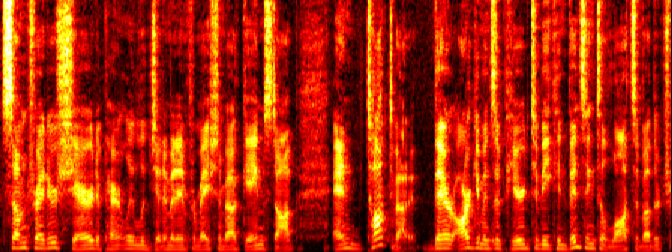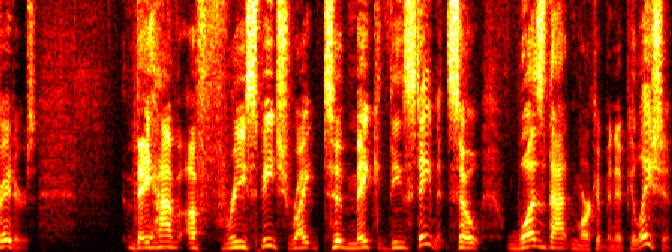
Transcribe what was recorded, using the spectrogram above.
Some traders shared apparently legitimate information about GameStop and talked about it. Their arguments appeared to be convincing to lots of other traders they have a free speech right to make these statements. So, was that market manipulation?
